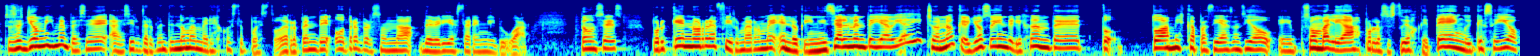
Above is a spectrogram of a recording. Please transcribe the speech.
Entonces yo misma empecé a decir, de repente no me merezco este puesto, de repente otra persona debería estar en mi lugar. Entonces, ¿por qué no reafirmarme en lo que inicialmente ya había dicho, ¿no? Que yo soy inteligente, todas mis capacidades han sido, eh, son validadas por los estudios que tengo y qué sé yo.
